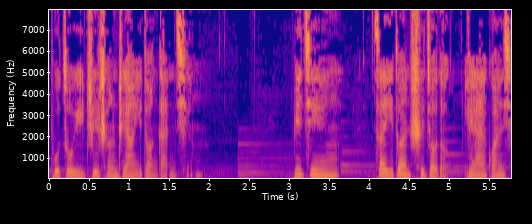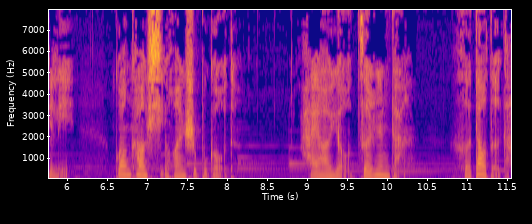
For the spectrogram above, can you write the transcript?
不足以支撑这样一段感情。毕竟，在一段持久的恋爱关系里，光靠喜欢是不够的，还要有责任感。和道德感。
